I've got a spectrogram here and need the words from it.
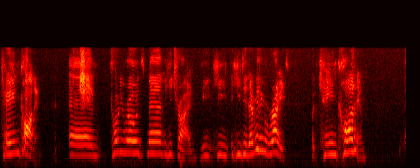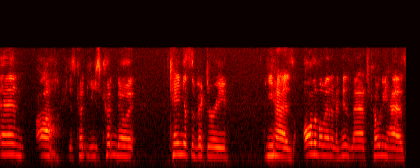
Kane caught him. And Cody Rhodes, man, he tried. He he he did everything right, but Kane caught him. And oh, he just couldn't he just couldn't do it. Kane gets the victory. He has all the momentum in his match. Cody has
